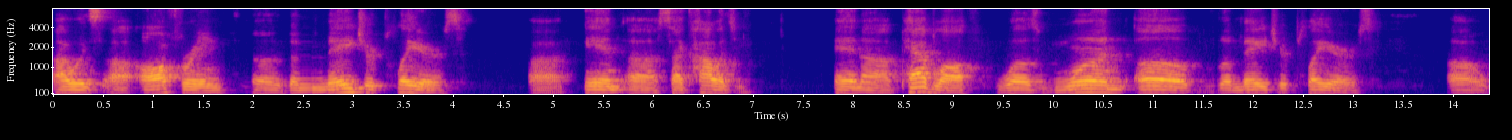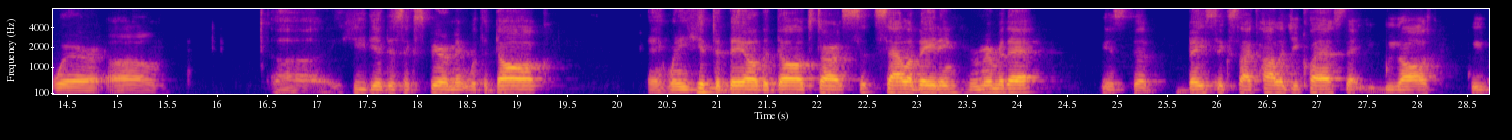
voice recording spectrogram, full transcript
I was uh, offering uh, the major players uh, in uh, psychology. And uh, Pavlov was one of the major players uh, where um, he did this experiment with the dog and when he hit the bell, the dog starts salivating. Remember that? It's the basic psychology class that we all we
